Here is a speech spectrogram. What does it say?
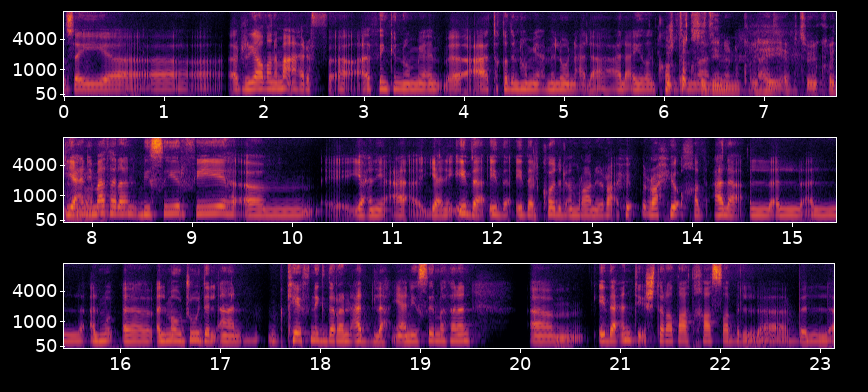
زي آه، الرياض. أنا ما أعرف I think إنهم يعم أعتقد إنهم يعملون على على أيضا كود وش تقصدين إنه كل هيئه بتسوي كود يعني عمراني؟ مثلا بيصير فيه يعني يعني إذا إذا إذا الكود العمراني راح راح يؤخذ على آه، الموجود الآن كيف نقدر نعدله؟ يعني يصير مثلا إذا عندي اشتراطات خاصة بال بال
